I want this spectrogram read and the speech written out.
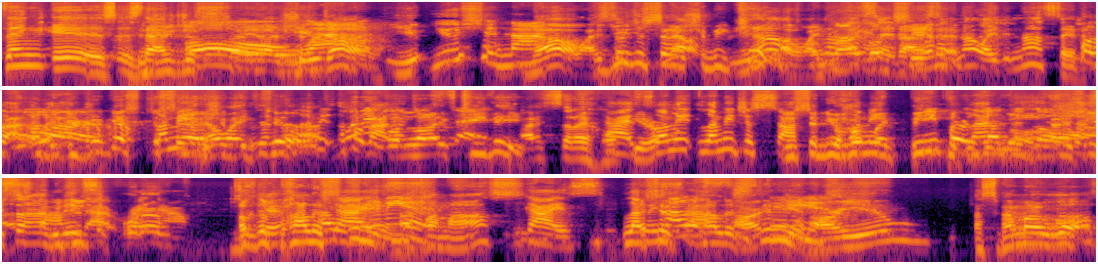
thing is, is Did that you just say I Oh, should wow. die? you, You should not. no, I Did said, you just say I should be killed? No, I did on not live say that. I said, CNN? no, I did not say that. Hold on, hold on. your guest just Let say me- I No, should I be didn't. Let me, hold on. on live say? TV? I said I hope Guys, you don't. let me let me just stop. You said you let hope my beeper Beeper doesn't doesn't go go off. Because off. stop that right now. Of the Yeah. Palestinians. Of Hamas? Guys, let I me said stop. Are, Palestinians. are you? A supporter Am I what?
